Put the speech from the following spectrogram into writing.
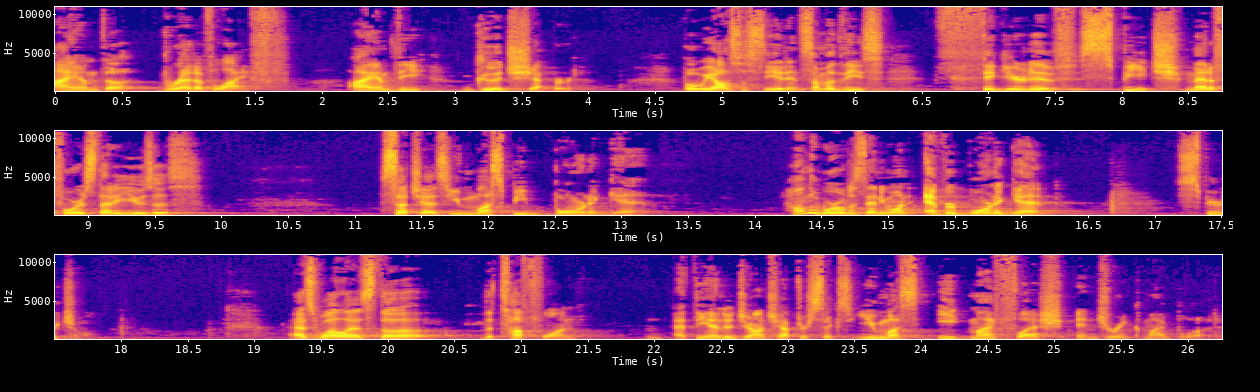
I am the bread of life, I am the good shepherd. But we also see it in some of these figurative speech metaphors that he uses, such as you must be born again. How in the world is anyone ever born again? Spiritual. As well as the, the tough one at the end of John chapter 6 you must eat my flesh and drink my blood.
